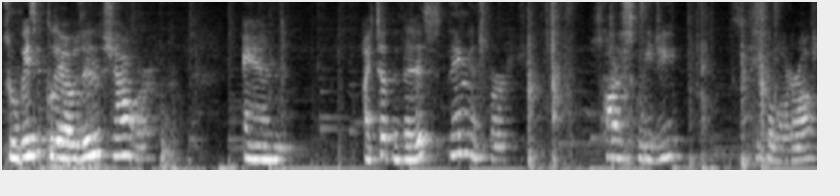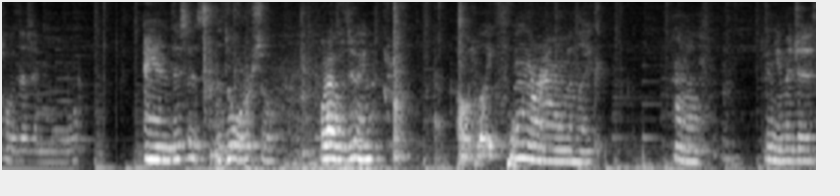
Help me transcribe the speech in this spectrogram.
So basically, I was in the shower and I took this thing. It's for, it's called a squeegee. Take the water off so it doesn't mold. And this is the door, so what I was doing, I was like fooling around and like, I don't know, doing images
